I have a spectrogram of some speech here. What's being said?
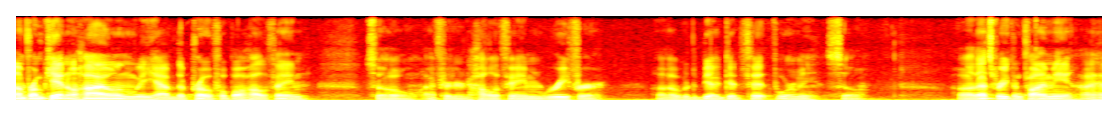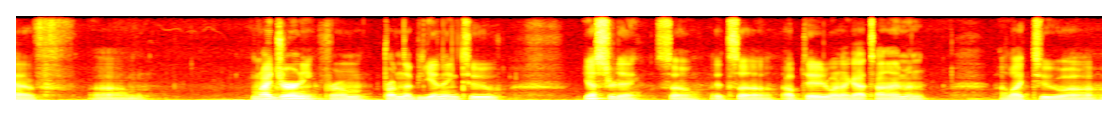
I'm from Canton, Ohio, and we have the Pro Football Hall of Fame, so I figured Hall of Fame Reefer uh, would be a good fit for me. So uh, that's where you can find me. I have um, my journey from from the beginning to yesterday. So it's uh, updated when I got time, and I like to.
